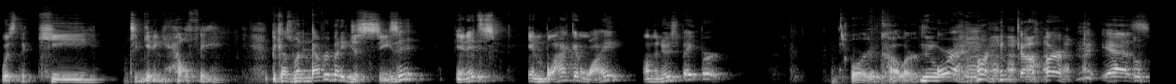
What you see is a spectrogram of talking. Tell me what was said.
was the key to getting healthy. Because when everybody just sees it and it's in black and white on the newspaper, Or in color. No, or, or in color. Oh yes.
